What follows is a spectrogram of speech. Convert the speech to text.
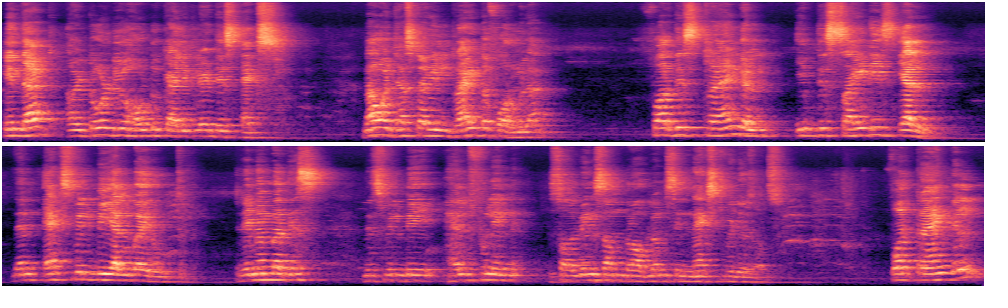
In that I told you how to calculate this x. Now just I will write the formula. For this triangle if this side is L then x will be L by root 3. Remember this. This will be helpful in solving some problems in next videos also. For triangle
